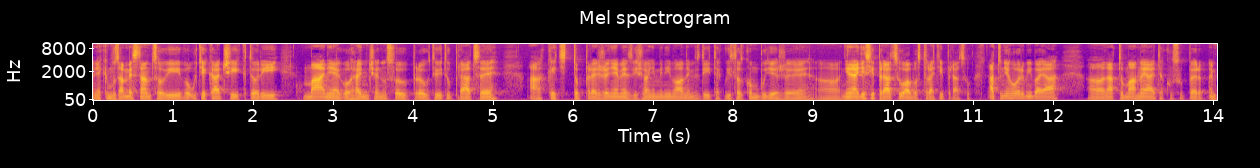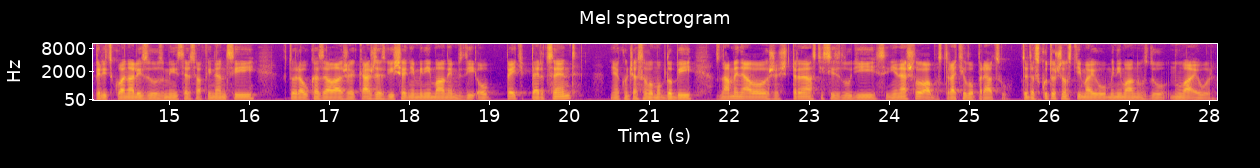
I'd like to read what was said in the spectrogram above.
nejakému zamestnancovi v utekači, ktorý má nejak ohraničenú svoju produktivitu práce a keď to preženieme zvyšovanie minimálnej mzdy, tak výsledkom bude, že nenájde si prácu alebo stratí prácu. A to nehovorím iba ja, na to máme aj takú super empirickú analýzu z ministerstva financí, ktorá ukázala, že každé zvýšenie minimálnej mzdy o 5% nejakom časovom období znamenalo, že 14 tisíc ľudí si nenašlo alebo stratilo prácu. Teda v skutočnosti majú minimálnu mzdu 0 eur.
